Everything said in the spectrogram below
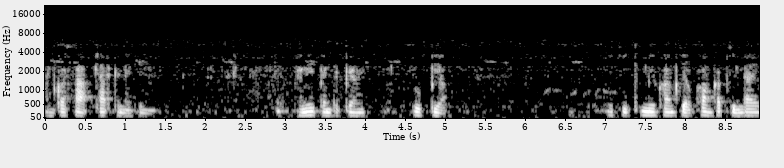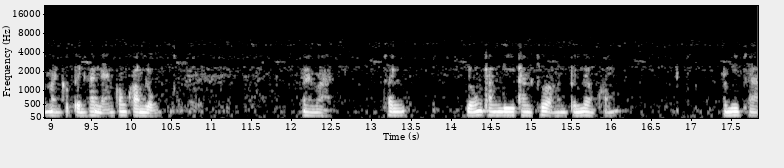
มันก็ทราบชัดกันในที่นี้ อันนี้เป็นแต่เพียงรูปเปรียบจิตที่มีความเกี่ยวข้องกับสิ่งใดมันก็เป็นขแขนงของความหลงไม่ว่าจะหลงทางดีทางชั่วมันเป็นเรื่องของอวิชชา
